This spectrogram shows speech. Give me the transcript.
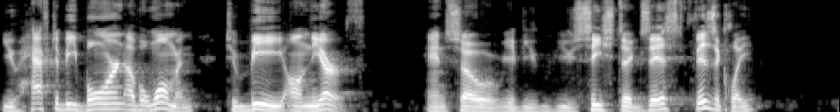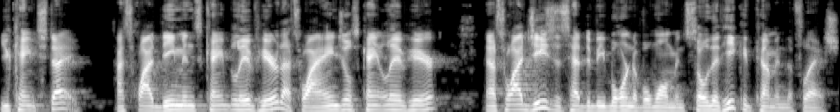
You have to be born of a woman to be on the earth. And so if you, you cease to exist physically, you can't stay. That's why demons can't live here. That's why angels can't live here. That's why Jesus had to be born of a woman so that he could come in the flesh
